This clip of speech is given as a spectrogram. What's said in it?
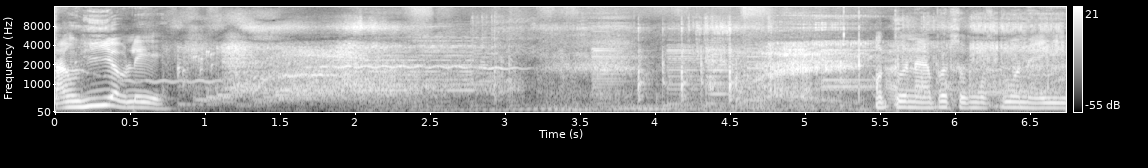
ตังเพียบเลย เอาตัวไหนผสมกับตัวไหนดี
